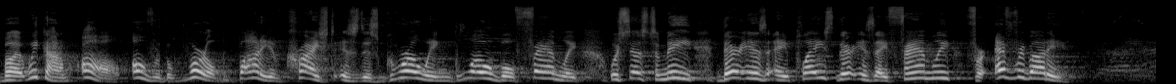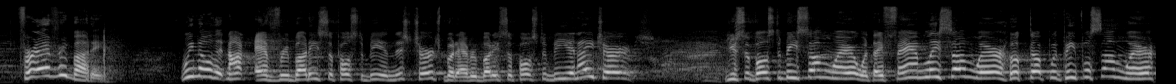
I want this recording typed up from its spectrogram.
but we got them all over the world. The body of Christ is this growing global family, which says to me, there is a place, there is a family for everybody. For everybody. We know that not everybody's supposed to be in this church, but everybody's supposed to be in a church. You're supposed to be somewhere with a family somewhere, hooked up with people somewhere,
